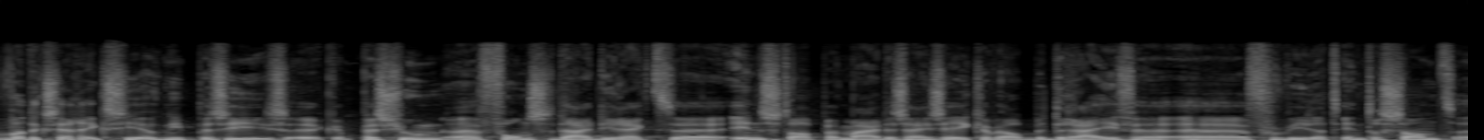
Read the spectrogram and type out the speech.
wat ik zeg, ik zie ook niet precies pensioenfondsen daar direct instappen. Maar er zijn zeker wel bedrijven uh, voor wie dat interessant uh,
